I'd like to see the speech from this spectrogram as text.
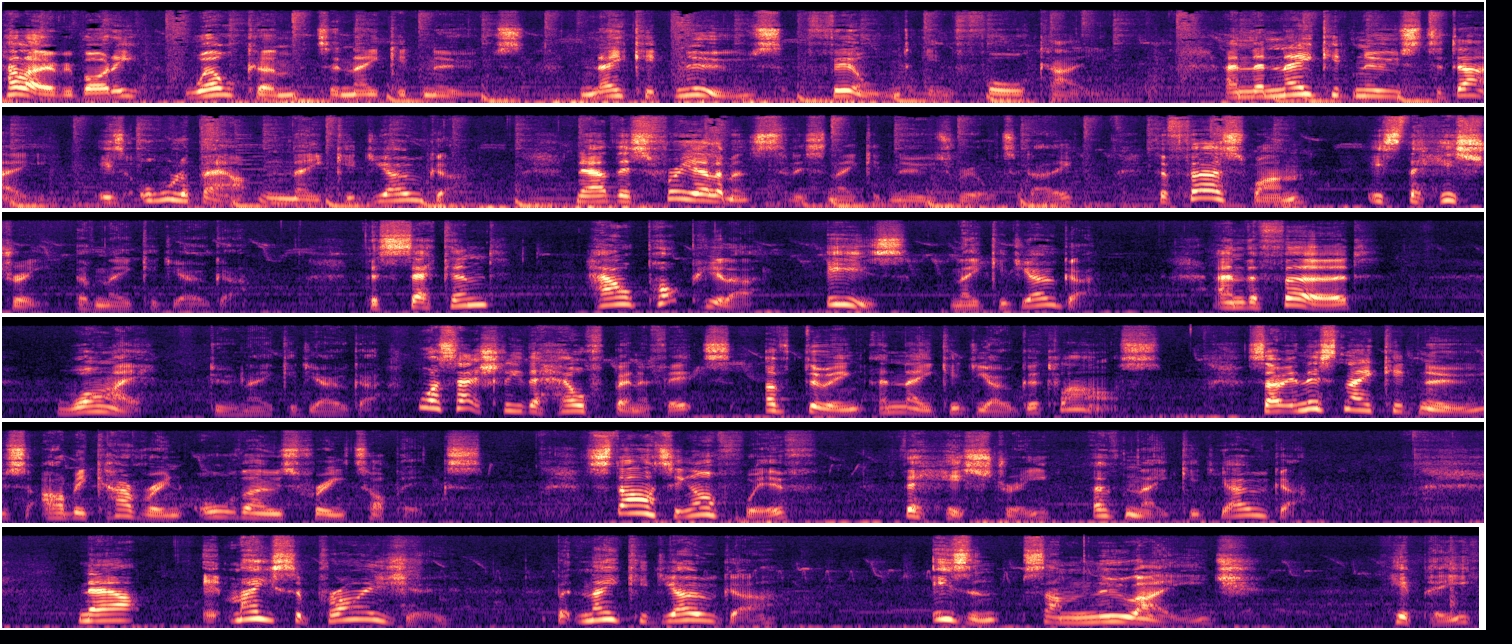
Hello everybody, welcome to Naked News. Naked News filmed in 4K. And the Naked News today is all about naked yoga. Now there's three elements to this Naked News reel today. The first one is the history of naked yoga. The second, how popular is naked yoga? And the third, why do naked yoga? What's actually the health benefits of doing a naked yoga class? So in this Naked News, I'll be covering all those three topics. Starting off with the history of naked yoga. Now, it may surprise you, but naked yoga isn't some new age, hippie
